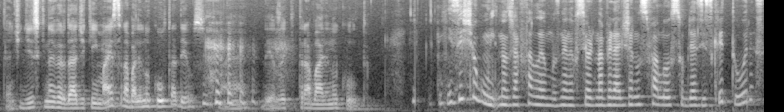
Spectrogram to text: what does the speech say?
Então a gente diz que, na verdade, quem mais trabalha no culto é Deus. Né? Deus é que trabalha no culto. Existe algum, nós já falamos, né? O senhor, na verdade, já nos falou sobre as escrituras,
